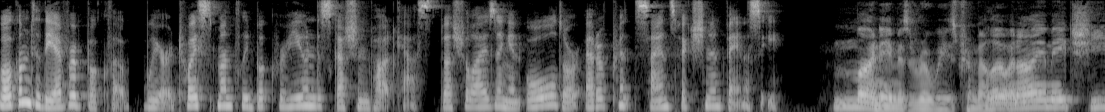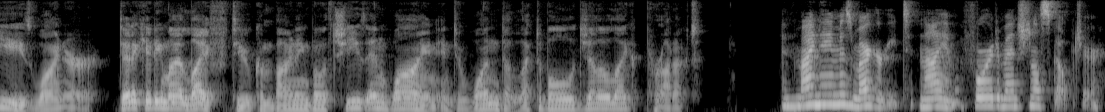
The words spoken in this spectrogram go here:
Welcome to the Everett Book Club. We are a twice monthly book review and discussion podcast specializing in old or out of print science fiction and fantasy. My name is Ruiz Tremello, and I am a cheese whiner, dedicating my life to combining both cheese and wine into one delectable jello like product. And my name is Marguerite, and I am a four dimensional sculpture.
